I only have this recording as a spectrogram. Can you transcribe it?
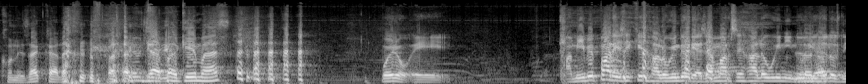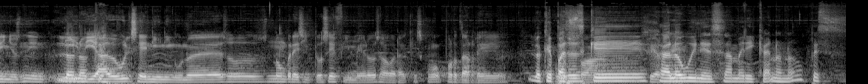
Con esa cara. ¿para ya, qué? ¿para qué más? bueno, eh, a mí me parece que el Halloween debería llamarse Halloween y no Lo Día de no- los Niños, ni, lo ni no Día que- Dulce, ni ninguno de esos nombrecitos efímeros ahora que es como por darle... Lo que pasa es a que Halloween es americano, ¿no? Pues,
